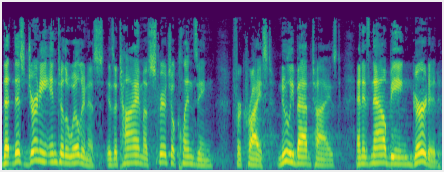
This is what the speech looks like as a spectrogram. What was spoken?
that this journey into the wilderness is a time of spiritual cleansing for Christ, newly baptized, and is now being girded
